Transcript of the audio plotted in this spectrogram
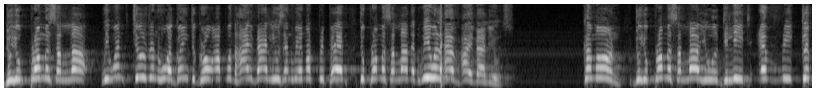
Do you promise Allah? We want children who are going to grow up with high values, and we are not prepared to promise Allah that we will have high values. Come on. Do you promise Allah you will delete every clip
